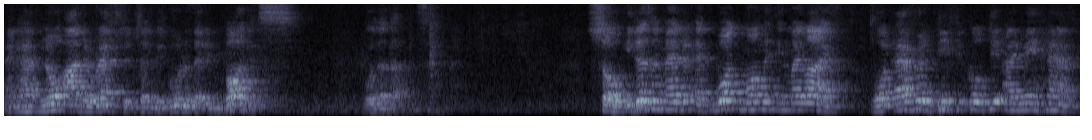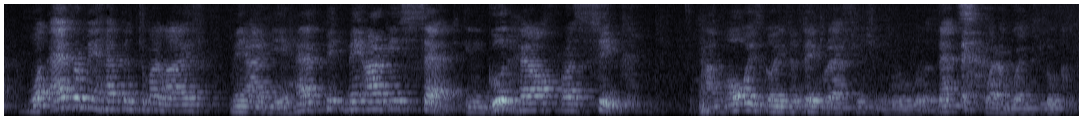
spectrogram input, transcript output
And I have no other refuge than the Guru that embodies Buddha, Dharma, Sangha. So it doesn't matter at what moment in my life, whatever difficulty I may have, whatever may happen to my life, may I be happy, may I be sad, in good health or sick, I'm always going to take refuge in Guru Buddha. That's where I'm going to look.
